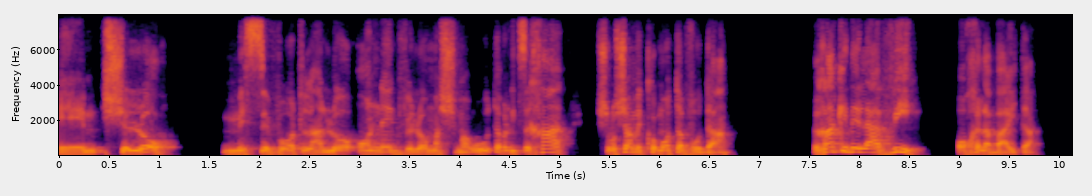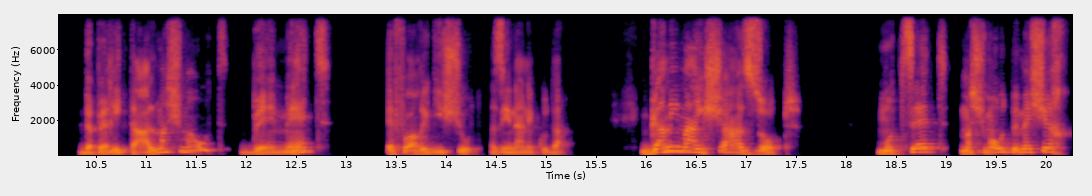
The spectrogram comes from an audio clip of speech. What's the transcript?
אה, שלא מסבות לה לא עונג ולא משמעות, אבל היא צריכה שלושה מקומות עבודה, רק כדי להביא אוכל הביתה. דבר איתה על משמעות? באמת? איפה הרגישות? אז הנה הנקודה. גם אם האישה הזאת מוצאת משמעות במשך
